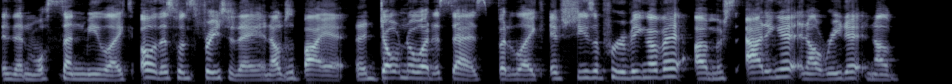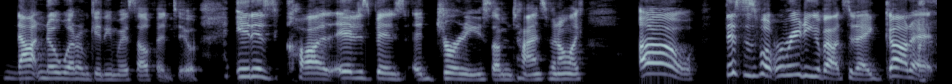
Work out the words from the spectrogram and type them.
and then will send me like, oh, this one's free today, and I'll just buy it. And I don't know what it says, but like if she's approving of it, I'm just adding it and I'll read it and I'll not know what I'm getting myself into. It is cause it has been a journey sometimes when I'm like, oh, this is what we're reading about today. Got it.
